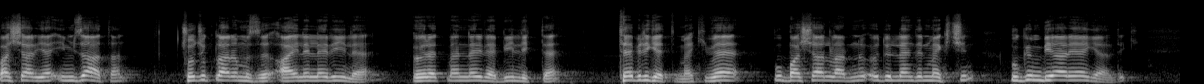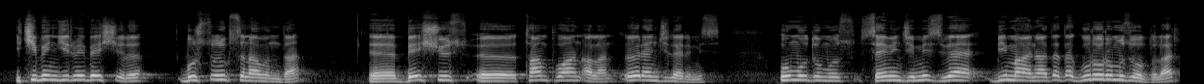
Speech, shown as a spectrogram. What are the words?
başarıya imza atan çocuklarımızı aileleriyle, öğretmenleriyle birlikte tebrik etmek ve bu başarılarını ödüllendirmek için bugün bir araya geldik. 2025 yılı bursluluk sınavında 500 e, tam puan alan öğrencilerimiz umudumuz, sevincimiz ve bir manada da gururumuz oldular.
